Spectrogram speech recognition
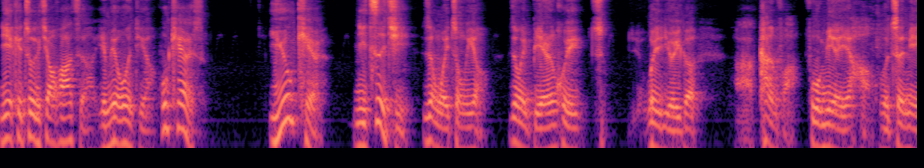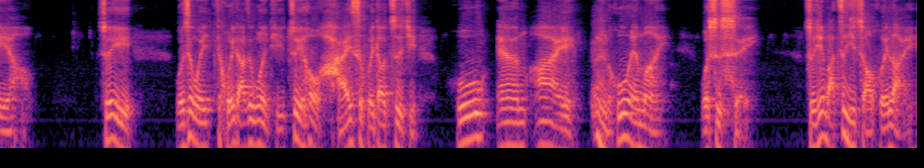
你也可以做一个叫花子啊，也没有问题啊。Who cares? You care？你自己认为重要，认为别人会会有一个啊看法，负面也好，或正面也好。所以我认为回答这个问题，最后还是回到自己。Who am I? Who am I? 我是谁？首先把自己找回来，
